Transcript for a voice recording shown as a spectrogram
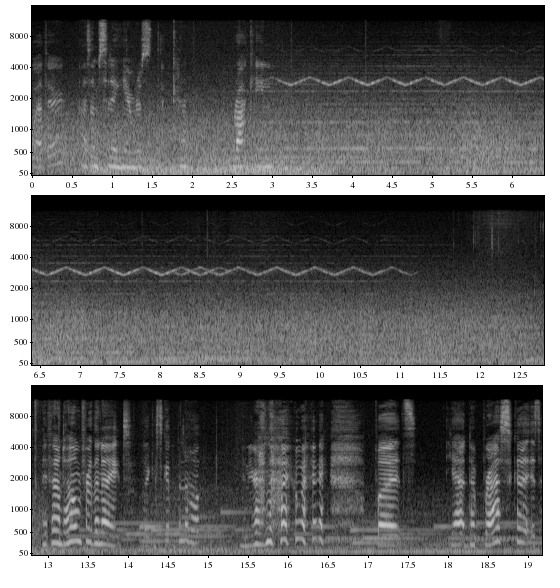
weather. As I'm sitting here, I'm just kind of rocking found home for the night. Like a skip and a hop when you're on the highway. But yeah, Nebraska is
